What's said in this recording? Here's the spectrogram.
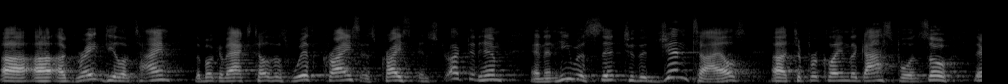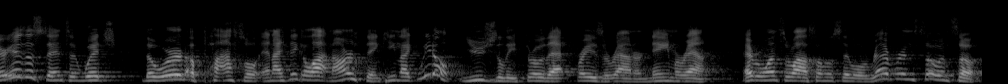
uh, a, a great deal of time, the book of Acts tells us, with Christ as Christ instructed him, and then he was sent to the Gentiles uh, to proclaim the gospel. And so there is a sense in which the word apostle, and I think a lot in our thinking, like we don't usually throw that phrase around or name around. Every once in a while, someone will say, well, Reverend so and so.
